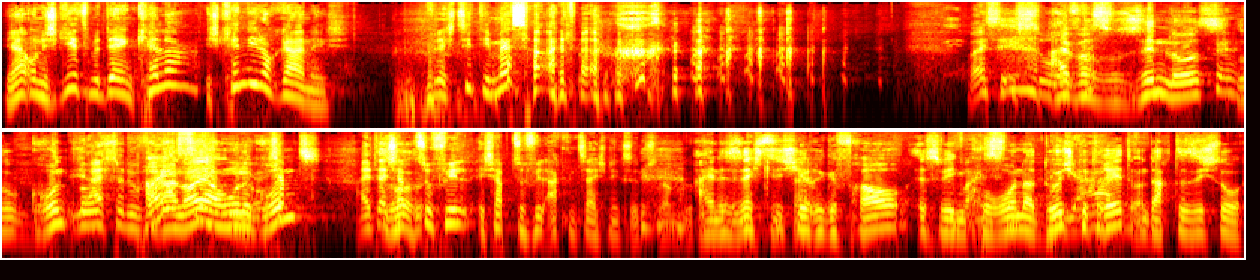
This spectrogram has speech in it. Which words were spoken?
Ja, und ich gehe jetzt mit der in den Keller, ich kenne die doch gar nicht. Vielleicht zieht die Messer, Alter. Weißt du, ich so. Einfach so sinnlos, so grundlos, Ja, Alter, du Paranoia weißt ja ohne Grund. Hab, Alter, ich so, habe zu viel, ich habe zu viel Aktenzeichen XY geguckt. Eine 60-jährige Frau ist wegen Corona du, durchgedreht ja. und dachte sich so,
